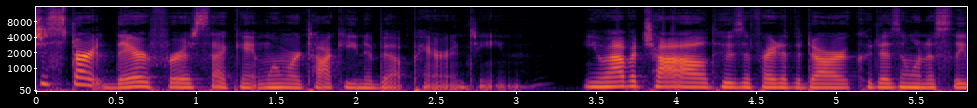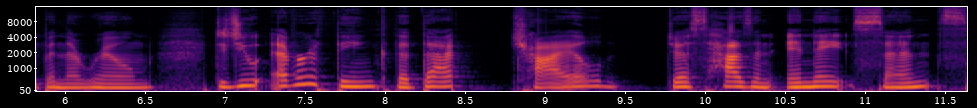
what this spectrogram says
just start there for a second when we're talking about parenting. You have a child who's afraid of the dark, who doesn't want to sleep in their room. Did you ever think that that child just has an innate sense,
